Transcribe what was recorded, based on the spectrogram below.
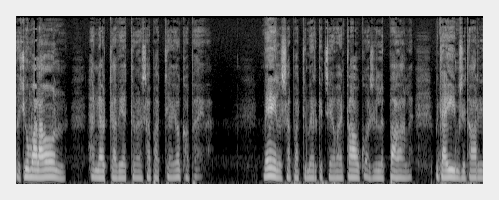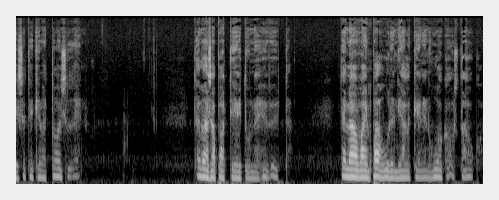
Jos Jumala on, hän näyttää viettävän sapattia joka päivä. Meillä sapatti merkitsee vain taukoa sille pahalle, mitä ihmiset arjessa tekevät toisilleen. Tämä sapatti ei tunne hyvyyttä. Tämä on vain pahuuden jälkeinen huokaustauko.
